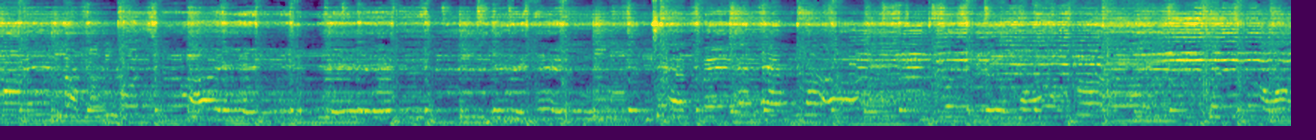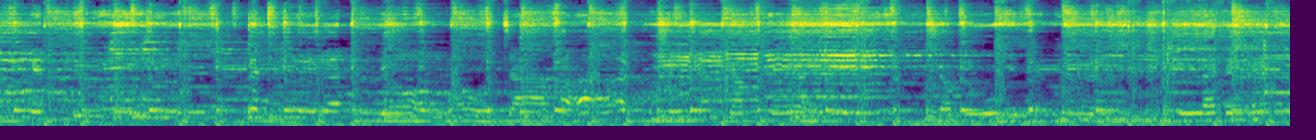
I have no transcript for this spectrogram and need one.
ไม่เรามันก็ใช่เจ็บเป็นหลายก็เสื่อมความหมายฉันมองเป็นพี่ กันเดือนโยมเอาจากาดยิ้มกับเธอจะมีแต่เพื่อนละเดือน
